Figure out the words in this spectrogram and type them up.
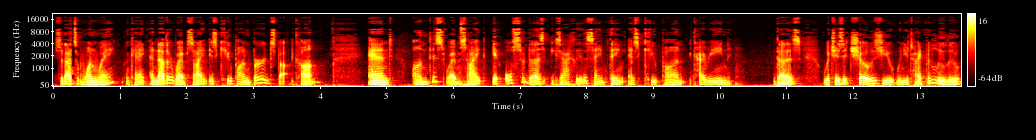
so that's one way. Okay, another website is couponbirds.com, and on this website, it also does exactly the same thing as Coupon Kirin does, which is it shows you when you type in Lulu,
